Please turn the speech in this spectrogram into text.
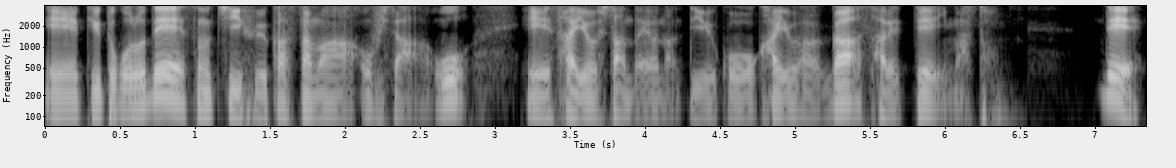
えー、っていうところで、そのチーフカスタマーオフィサーを、えー、採用したんだよなんていう、こう、会話がされていますと。で、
